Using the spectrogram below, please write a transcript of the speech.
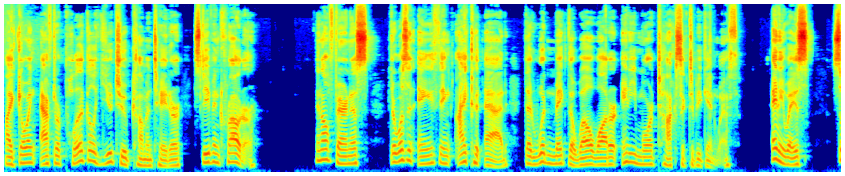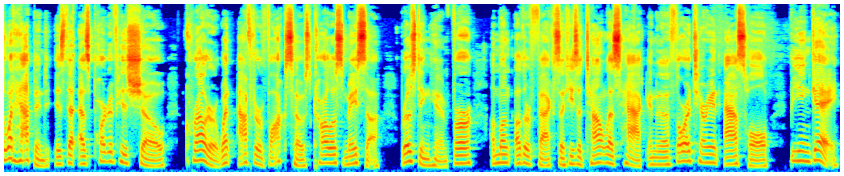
by going after political YouTube commentator Steven Crowder. In all fairness, there wasn't anything I could add that wouldn't make the well water any more toxic to begin with. Anyways, so what happened is that as part of his show, Crowder went after Vox host Carlos Maza, roasting him for, among other facts, that he's a talentless hack and an authoritarian asshole being gay.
